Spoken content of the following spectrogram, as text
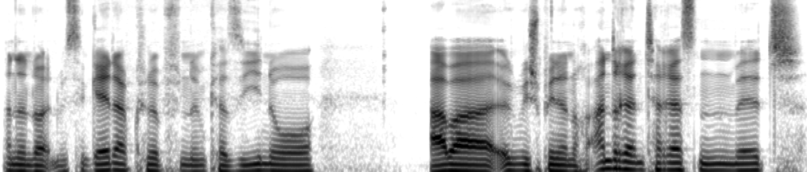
anderen Leuten ein bisschen Geld abknüpfen im Casino. Aber irgendwie spielen da noch andere Interessen mit.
